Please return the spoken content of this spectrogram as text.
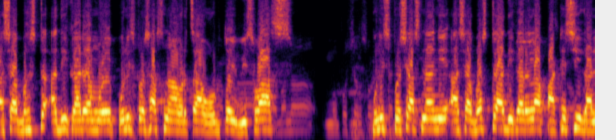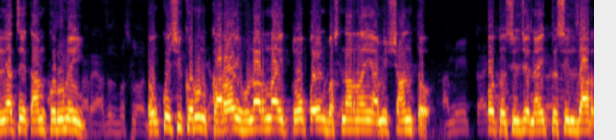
अशा भ्रष्ट अधिकाऱ्यामुळे पोलीस प्रशासनावरचा ओढतोय विश्वास. पोलीस प्रशासनाने अशा भ्रष्ट अधिकाऱ्याला पाठीशी घालण्याचे काम करू नये. चौकशी करून कारवाई होणार नाही तोपर्यंत बसणार नाही आम्ही शांत. काय तहसीलचे नाईक तहसीलदार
